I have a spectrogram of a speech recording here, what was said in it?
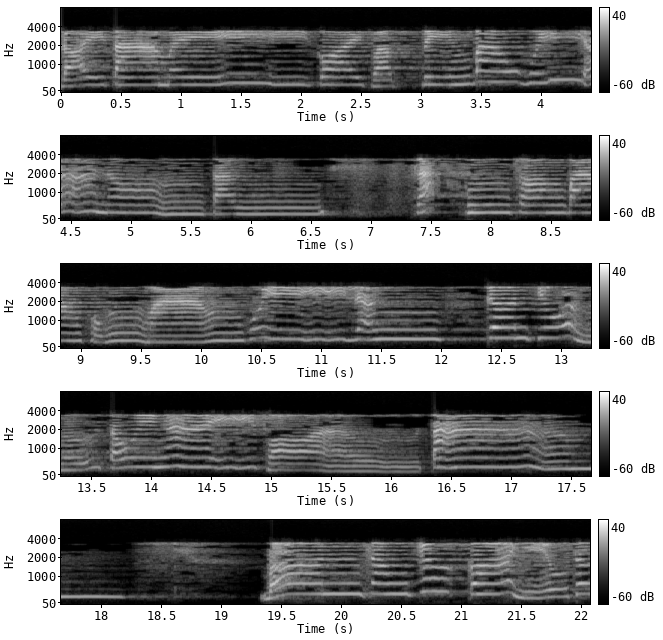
Đợi ta mi coi phật tiền bao quý non tầng. Sắc son ban phụng mạng quý lân. Trên chúa ngự tôi ngay phò ta bên sông trước có nhiều thứ,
